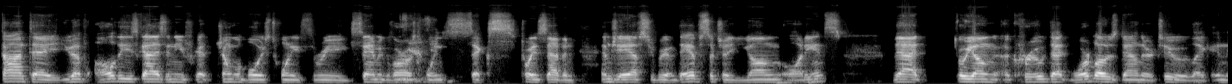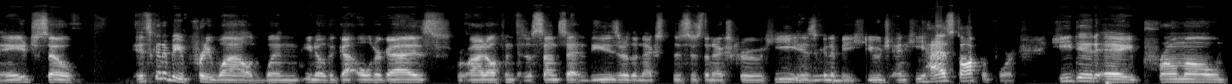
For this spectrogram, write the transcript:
Dante. You have all these guys, and you forget Jungle Boy's 23, Sammy Guevara's 26, 27, MJF, Super. They have such a young audience that, or young a crew that Wardlow's down there too, like in age. So it's going to be pretty wild when you know the guy, older guys ride off into the sunset, and these are the next. This is the next crew. He is going to mm-hmm. be huge, and he has talked before. He did a promo.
